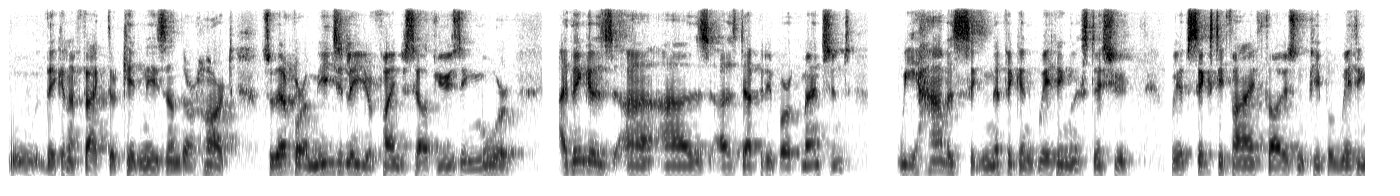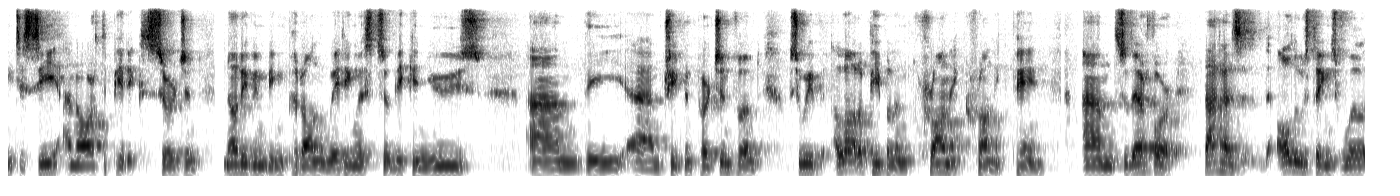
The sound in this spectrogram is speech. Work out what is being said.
they can affect their kidneys and their heart. So therefore, immediately you find yourself using more. I think, as uh, as as Deputy Burke mentioned, we have a significant waiting list issue. We have 65,000 people waiting to see an orthopaedic surgeon, not even being put on the waiting list so they can use um, the um, treatment purchase fund. So we have a lot of people in chronic, chronic pain. Um, so therefore, that has all those things will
